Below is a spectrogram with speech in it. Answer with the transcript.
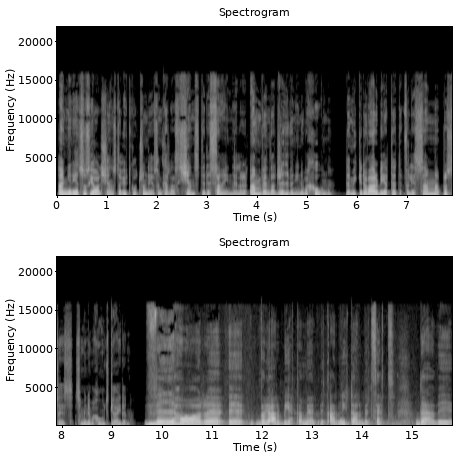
Angereds socialtjänst har utgått från det som kallas tjänstedesign eller användardriven innovation, där mycket av arbetet följer samma process som Innovationsguiden. Vi har eh, börjat arbeta med ett ar nytt arbetssätt där vi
